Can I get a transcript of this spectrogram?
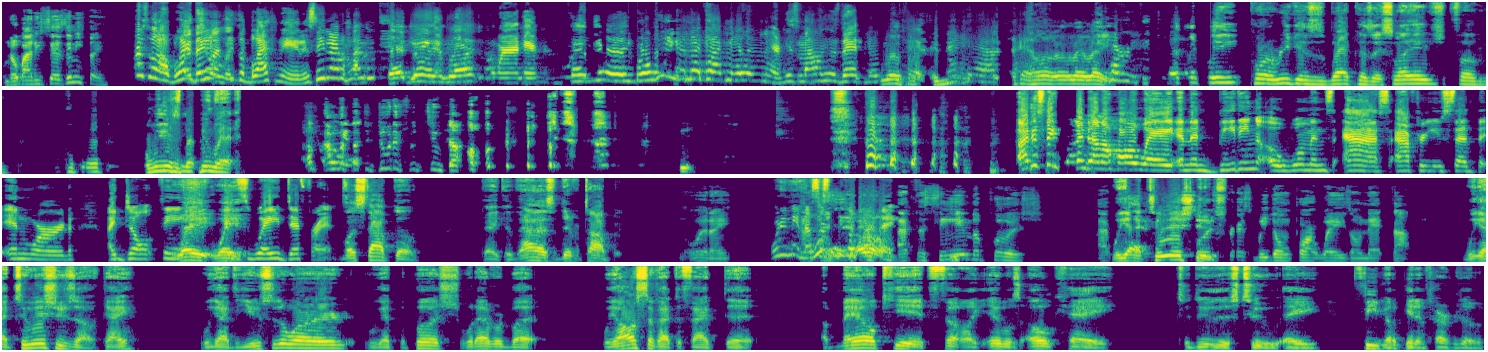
Nobody says anything. First of all, black They Joe like- is a black man. Is he not a black man? Fat Joe ain't black. Nowhere in there. Fat Joe ain't black. He ain't got no black nowhere in there. His mom and his dad. Okay, hold on, wait, wait, wait. Technically, Puerto Ricans is black because they're slaves from. But we just not do that. I'm not about to do this with you, dog. I just think running down a hallway and then beating a woman's ass after you said the N word, I don't think Wait, wait. it's way different. Let's stop though. Okay, because now that's a different topic. No, it ain't. What do you mean? That's Hold a on, single thing. After seeing the push, after We got two issues. push, Chris, we gonna part ways on that topic. We got two issues though, okay? We got the use of the word, we got the push, whatever, but we also got the fact that a male kid felt like it was okay to do this to a female kid in terms of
